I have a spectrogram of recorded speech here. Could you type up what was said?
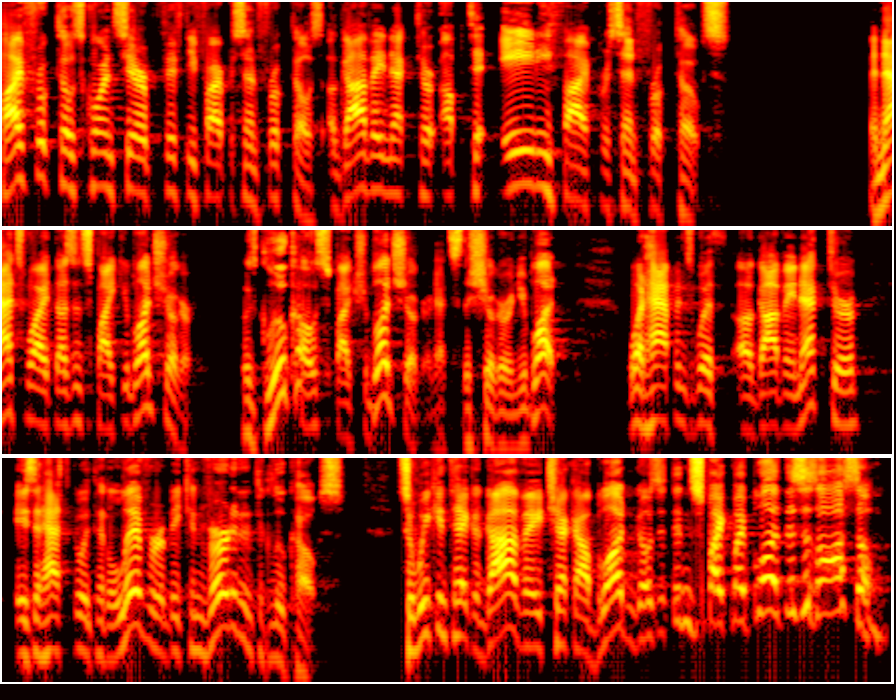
High fructose corn syrup, 55% fructose. Agave nectar, up to 85% fructose. And that's why it doesn't spike your blood sugar, because glucose spikes your blood sugar. That's the sugar in your blood. What happens with agave nectar is it has to go into the liver and be converted into glucose. So we can take agave, check our blood, and goes, it didn't spike my blood. This is awesome.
